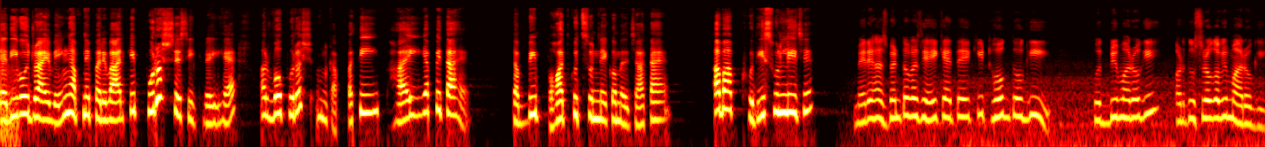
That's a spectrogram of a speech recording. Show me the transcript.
यदि वो ड्राइविंग अपने परिवार के पुरुष से सीख रही है और वो पुरुष उनका पति, भाई या पिता है, तब भी बहुत कुछ सुनने को मिल जाता है। अब आप खुद ही सुन लीजिए। मेरे हस्बैंड तो बस यही कहते हैं कि ठोक दोगी, खुद भी मरोगी और दूसरों को भी मारोगी।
